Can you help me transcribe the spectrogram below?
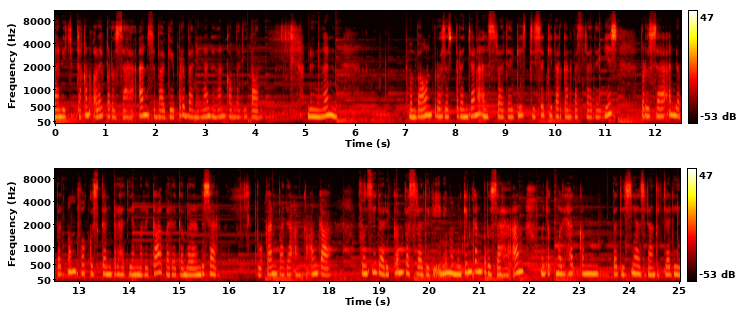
yang diciptakan oleh perusahaan sebagai perbandingan dengan kompetitor. Dengan membangun proses perencanaan strategis di sekitar kanvas strategis, perusahaan dapat memfokuskan perhatian mereka pada gambaran besar, bukan pada angka-angka. Fungsi dari kanvas strategi ini memungkinkan perusahaan untuk melihat kompetisi yang sedang terjadi,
